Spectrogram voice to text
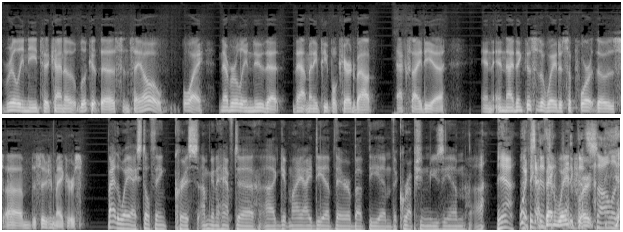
really need to kind of look at this and say, oh, boy, never really knew that that many people cared about X idea. And, and I think this is a way to support those um, decision makers. By the way, I still think Chris, I'm going to have to uh, get my idea up there about the um, the corruption museum. Uh, yeah, I think I've been waiting for it. Solid,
